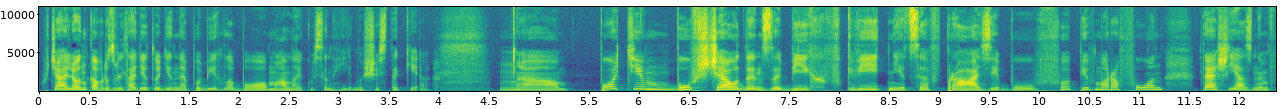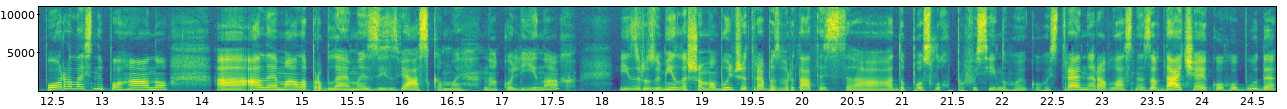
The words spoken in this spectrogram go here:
Хоча Альонка в результаті тоді не побігла, бо мала якусь ангіну, щось таке. Потім був ще один забіг в квітні. Це в Празі був півмарафон. Теж я з ним впоралась непогано, але мала проблеми зі зв'язками на колінах. І зрозуміла, що, мабуть, вже треба звертатись до послуг професійного якогось тренера, власне, завдача якого буде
